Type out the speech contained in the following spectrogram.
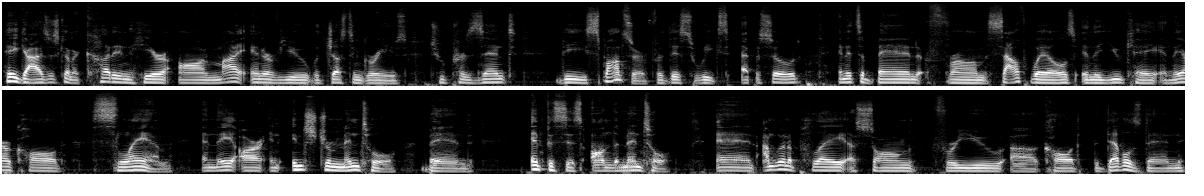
Hey guys, just going to cut in here on my interview with Justin Graves to present the sponsor for this week's episode. And it's a band from South Wales in the UK, and they are called Slam, and they are an instrumental band, emphasis on the mental. And I'm to play a song for you uh, called The Devil's Den,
